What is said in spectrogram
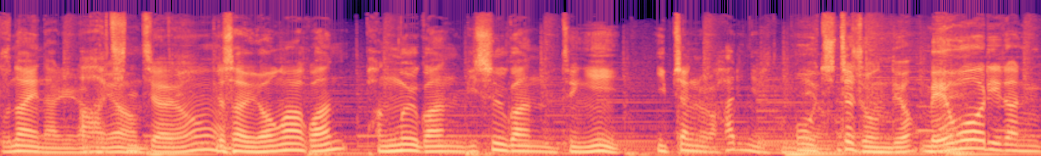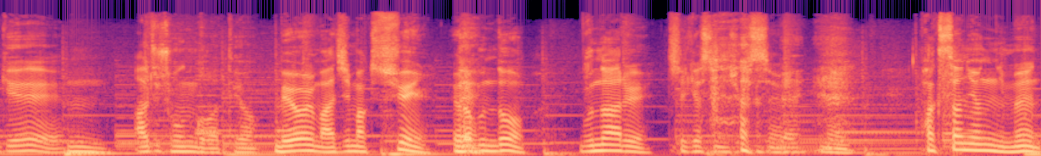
문화의 날이라고요. 아 진짜요? 그래서 영화관, 박물관, 미술관 등이 입장료가 할인이 된대요. 오 진짜 좋은데요? 매월이라는 게 음, 아주 좋은 것 같아요. 매월 마지막 수요일 여러분도 문화를 즐겼으면 좋겠어요. 네. 네. 박선영님은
